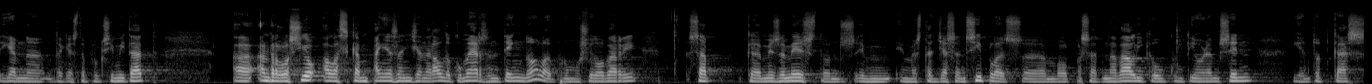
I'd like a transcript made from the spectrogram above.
diguem-ne d'aquesta proximitat. Eh, en relació a les campanyes en general de comerç, entenc, no? la promoció del barri, sap que a més a més doncs, hem, hem estat ja sensibles eh, amb el passat Nadal i que ho continuarem sent i en tot cas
